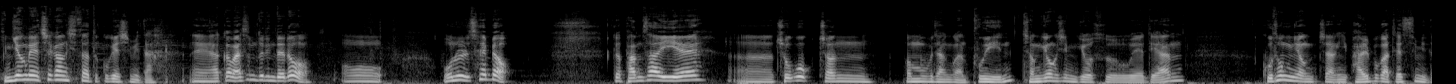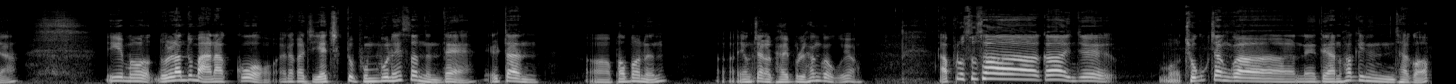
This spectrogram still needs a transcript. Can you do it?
김경래 최강 시사 듣고 계십니다. 네, 아까 말씀드린 대로 어, 오늘 새벽 그 밤사이에 어, 조국 전 법무부 장관 부인 정경심 교수에 대한 구속영장이 발부가 됐습니다. 이게 뭐 논란도 많았고 여러 가지 예측도 분분했었는데 일단 어, 법원은 어, 영장을 발부를 한 거고요. 앞으로 수사가 이제 뭐 조국 장관에 대한 확인 작업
